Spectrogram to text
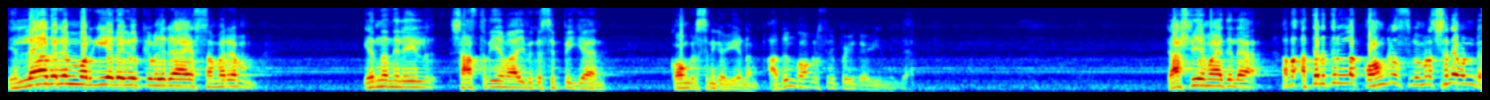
എല്ലാതരം വർഗീയതകൾക്കുമെതിരായ സമരം എന്ന നിലയിൽ ശാസ്ത്രീയമായി വികസിപ്പിക്കാൻ കോൺഗ്രസിന് കഴിയണം. അതും കോൺഗ്രസിന് ഇപ്പോഴും കഴിയുന്നില്ല. രാഷ്ട്രീയമായ ചില അപ്പം അത്തരത്തിലുള്ള കോൺഗ്രസ് വിമർശനമുണ്ട്.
